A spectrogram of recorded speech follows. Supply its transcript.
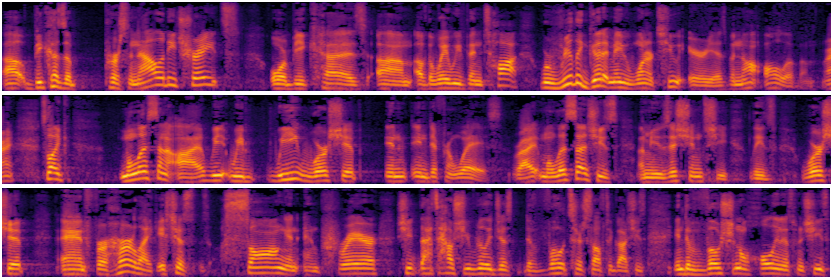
uh, because of personality traits or because um, of the way we've been taught, we're really good at maybe one or two areas, but not all of them, right? So, like Melissa and I, we, we, we worship in, in different ways, right? Melissa, she's a musician, she leads worship, and for her, like, it's just song and, and prayer. She, that's how she really just devotes herself to God. She's in devotional holiness when she's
